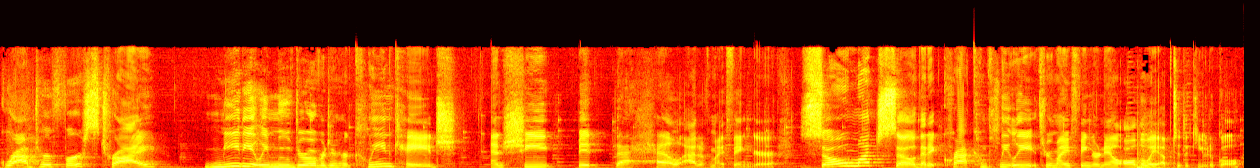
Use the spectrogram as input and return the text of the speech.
grabbed her first try, immediately moved her over to her clean cage, and she bit the hell out of my finger. So much so that it cracked completely through my fingernail all the way up to the cuticle.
